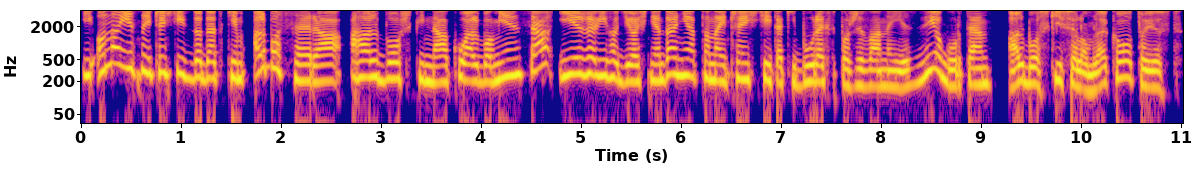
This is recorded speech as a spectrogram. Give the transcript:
I ono jest najczęściej z dodatkiem albo sera, albo szpinaku, albo mięsa. I jeżeli chodzi o śniadania, to najczęściej taki burek spożywany jest z jogurtem. Albo z kiselo mleko, to jest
